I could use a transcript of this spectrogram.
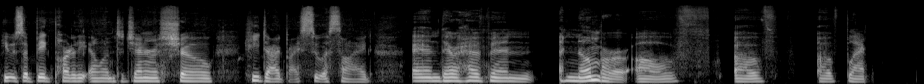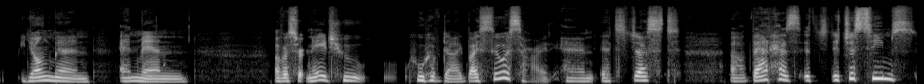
He was a big part of the Ellen DeGeneres show. He died by suicide, and there have been a number of of of black young men and men of a certain age who who have died by suicide, and it's just uh, that has it. It just seems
